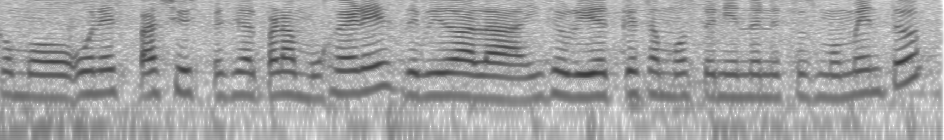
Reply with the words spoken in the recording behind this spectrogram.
como un espacio especial para mujeres debido a la inseguridad que estamos teniendo en estos momentos.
